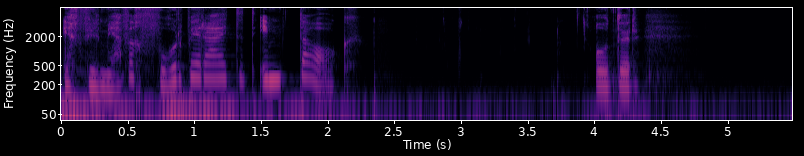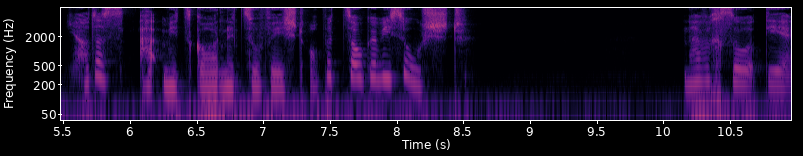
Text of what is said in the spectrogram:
ich fühle mich einfach vorbereitet im Tag. Oder ja, das hat mich jetzt gar nicht so fest abgezogen wie sonst. Und einfach so die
